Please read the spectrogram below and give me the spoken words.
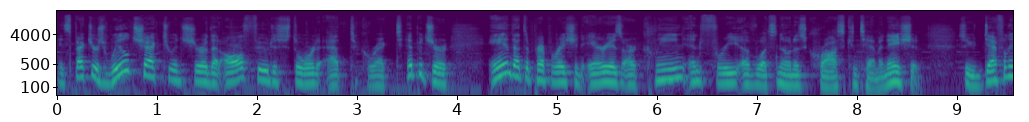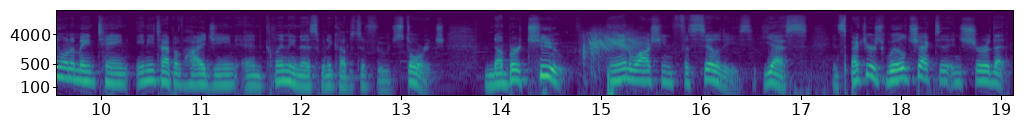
inspectors will check to ensure that all food is stored at the correct temperature and that the preparation areas are clean and free of what's known as cross contamination. So, you definitely want to maintain any type of hygiene and cleanliness when it comes to food storage. Number two, hand washing facilities. Yes, inspectors will check to ensure that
